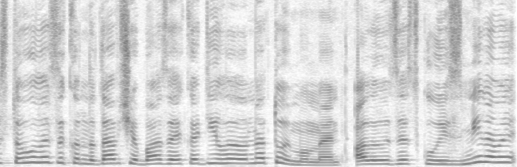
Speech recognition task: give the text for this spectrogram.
використовувала законодавча база, яка діяла на той момент, але у зв'язку із змінами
